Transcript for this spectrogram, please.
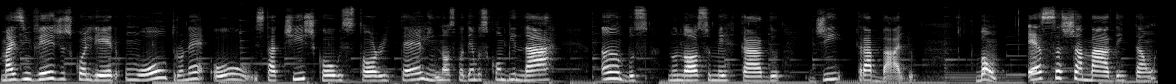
mas em vez de escolher um outro, né, ou estatística ou storytelling, nós podemos combinar ambos no nosso mercado de trabalho. Bom, essa chamada então,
